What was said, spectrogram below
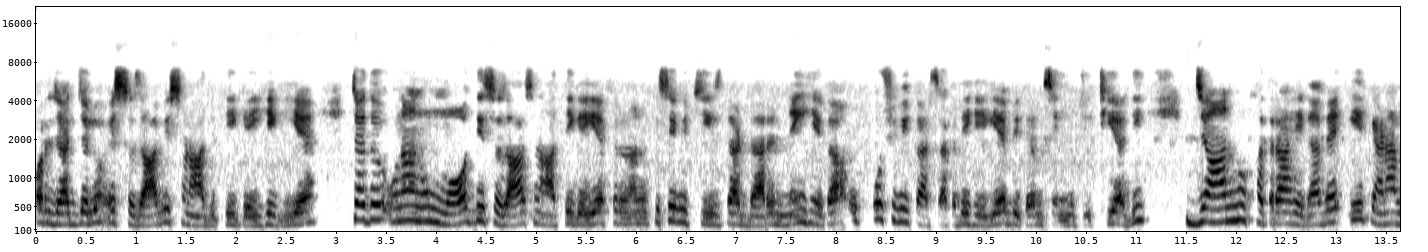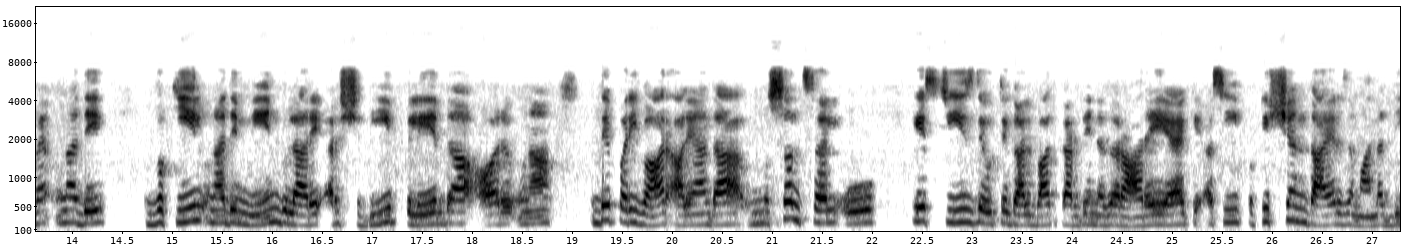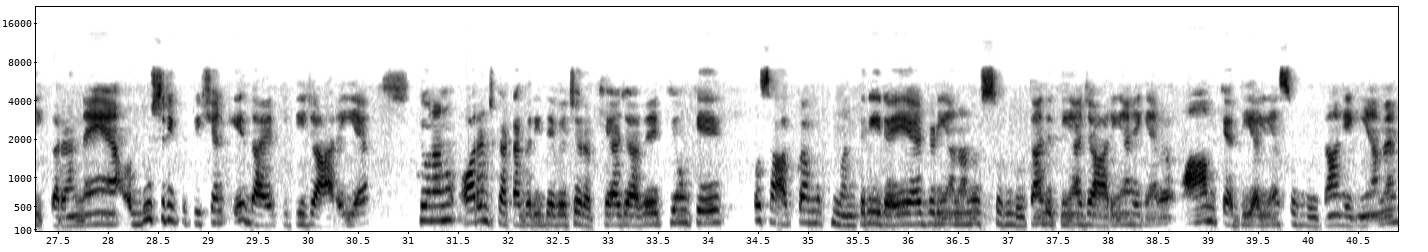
ਔਰ ਜੱਜ ਵੱਲੋਂ ਇਹ ਸਜ਼ਾ ਵੀ ਸੁਣਾ ਦਿੱਤੀ ਗਈ ਹੈਗੀ ਹੈ। ਜਦ ਉਹਨਾਂ ਨੂੰ ਮੌਤ ਦੀ ਸਜ਼ਾ ਸੁਣਾਤੀ ਗਈ ਹੈ, ਫਿਰ ਉਹਨਾਂ ਨੂੰ ਕਿਸੇ ਵੀ ਚੀਜ਼ ਦਾ ਡਰ ਨਹੀਂ ਹੈਗਾ। ਉਹ ਕੁਝ ਵੀ ਕਰ ਸਕਦੇ ਹੈਗੇ ਆ। ਵਿਕਰਮ ਸਿੰਘ ਮਜੀਠੀਆ ਦੀ ਜਾਨ ਨੂੰ ਖਤਰਾ ਹੈਗਾ ਵੈ। ਇਹ ਕਹਿਣਾ ਵੈ, ਉਹਨਾਂ ਦੇ ਵਕੀਲ, ਉਹਨਾਂ ਦੇ ਮੇਨ ਬੁਲਾਰੇ ਅਰਸ਼ਦੀਪ ਕਲੇਰ ਦਾ ਔਰ ਉਹਨਾਂ ਦੇ ਪਰਿਵਾਰ ਵਾਲਿਆਂ ਦਾ ਮੁਸਲਸਲ ਉਹ ਇਸ ਚੀਜ਼ ਦੇ ਉੱਤੇ ਗੱਲਬਾਤ ਕਰਦੇ ਨਜ਼ਰ ਆ ਰਹੇ ਹੈ ਕਿ ਅਸੀਂ ਪਟੀਸ਼ਨ ਦਾਇਰ ਜ਼ਮਾਨਤ ਦੀ ਕਰਨ ਕਰਨੇ ਹਾਂ ਔਰ ਦੂਸਰੀ ਪਟੀਸ਼ਨ ਇਹ ਦਾਇਰ ਕੀਤੀ ਜਾ ਰਹੀ ਹੈ ਕਿ ਉਹਨਾਂ ਨੂੰ ਔਰੰਜ ਕੈਟਾਗਰੀ ਦੇ ਵਿੱਚ ਰੱਖਿਆ ਜਾਵੇ ਕਿਉਂਕਿ ਉਹ ਸਾਬਕਾ ਮੁੱਖ ਮੰਤਰੀ ਰਹੇ ਹੈ ਜਿਹੜੀਆਂ ਉਹਨਾਂ ਨੂੰ ਸਹੂਲਤਾਂ ਦਿੱਤੀਆਂ ਜਾ ਰਹੀਆਂ ਹੈਗੀਆਂ ਵਾ, ਆਮ ਕੈਦੀ ਵਾਲੀਆਂ ਸਹੂਲਤਾਂ ਹੈਗੀਆਂ ਮੈਂ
